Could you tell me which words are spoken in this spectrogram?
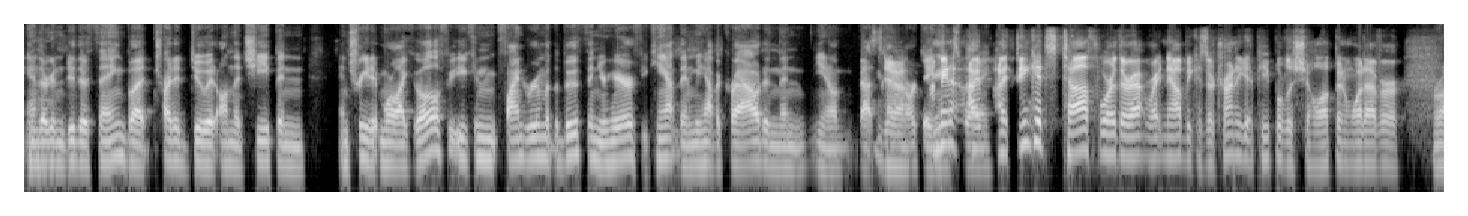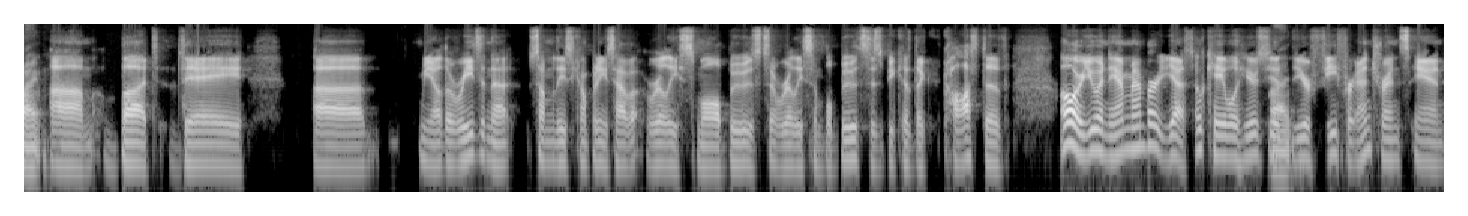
and they're Mhm. going to do their thing, but try to do it on the cheap and and treat it more like, well, if you can find room at the booth, then you're here. If you can't, then we have a crowd, and then you know that's kind Yeah, of I mean, I. I think it's tough where they're at right now because they're trying to get people to show up and whatever. right. Um, but they, uh, you know, the reason that some of these companies have really small booths and really simple booths is because the cost of, oh, are you a NAMM member? Yes. Okay. Well, here's your, Right. your fee for entrance, and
